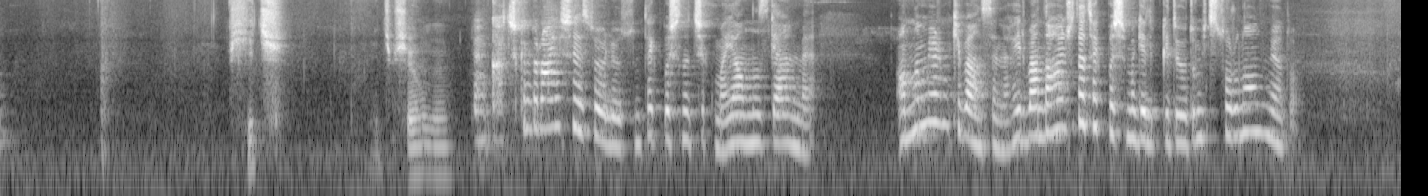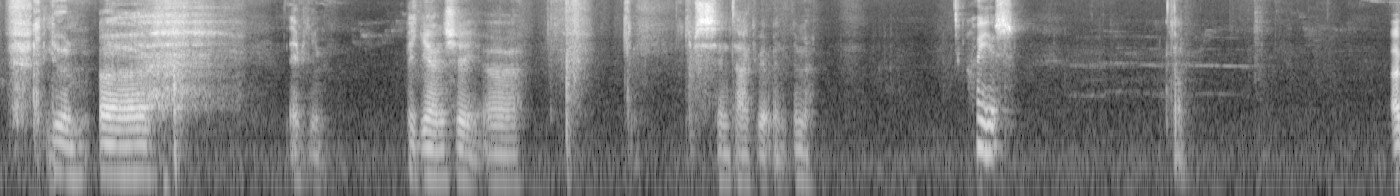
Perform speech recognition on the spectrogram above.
Hiç. Hiçbir şey olmuyor. Yani kaç gündür aynı şeyi söylüyorsun. Tek başına çıkma, yalnız gelme. Anlamıyorum ki ben seni. Hayır ben daha önce de tek başıma gelip gidiyordum. Hiç sorun olmuyordu. Biliyorum. Ee, ne bileyim. Peki yani şey... ee, kim- kimse seni takip etmedi değil mi? Hayır. Tamam.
